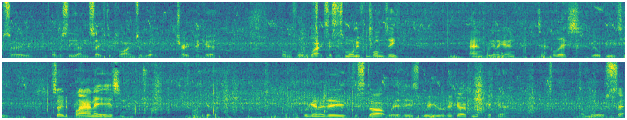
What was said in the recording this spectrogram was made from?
so obviously unsafe to climb so we've got a cherry picker from affordable access this morning from Romsey and we're going to go and tackle this little beauty. So the plan is, get what we're going to do to start with is we are going to go up in the picker and we'll set,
